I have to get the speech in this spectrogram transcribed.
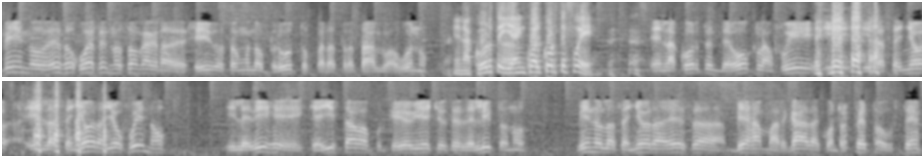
vino, esos jueces no son agradecidos, son unos brutos para tratarlo a uno. ¿En la corte? ¿Ya en cuál corte fue? En la corte de Oakland fui y, la, señora, y la señora, yo fui, ¿no? Y le dije que allí estaba porque yo había hecho ese delito, ¿no? Vino la señora esa vieja amargada con respeto a usted.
